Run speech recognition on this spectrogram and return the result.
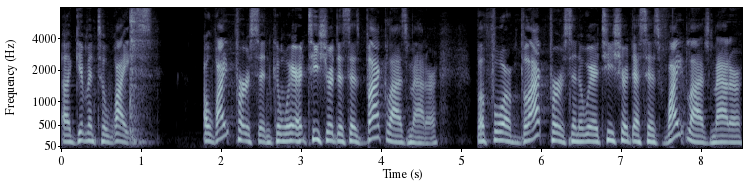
uh, given to whites. A white person can wear a T-shirt that says Black Lives Matter, but for a black person to wear a T-shirt that says White Lives Matter,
